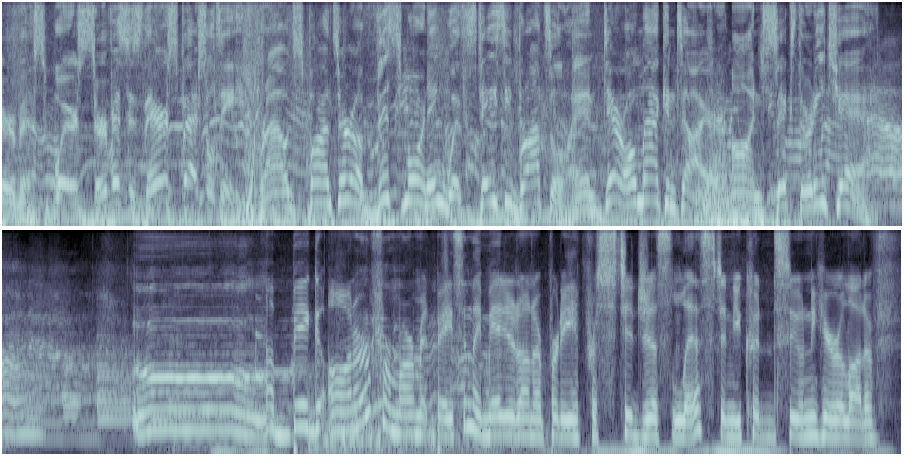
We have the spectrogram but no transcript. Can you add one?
Service, where service is their specialty. Proud sponsor of This Morning with Stacy Brotzel and Daryl McIntyre on 630 CHED. A big honor for Marmot Basin. They made it on a pretty prestigious list, and you could soon hear a lot of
